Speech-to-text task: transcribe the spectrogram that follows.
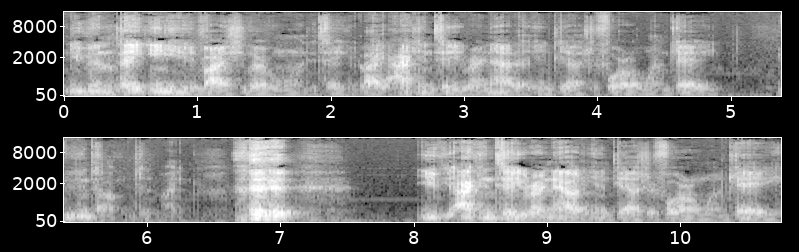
you can take any advice you ever wanted to take. Like I can tell you right now to empty out your 401k. You can talk into the mic. you, I can tell you right now to empty out your 401k.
